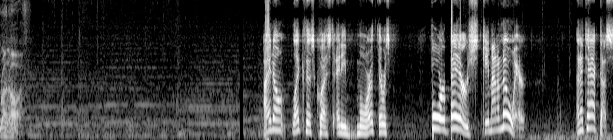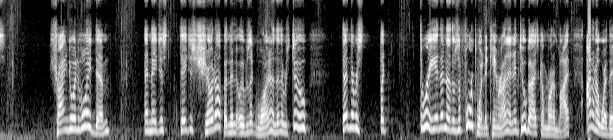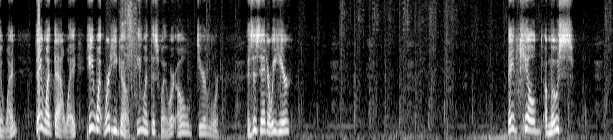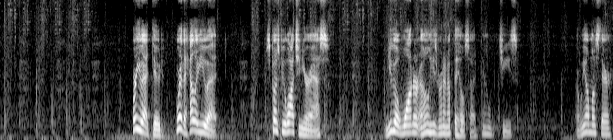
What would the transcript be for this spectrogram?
Run off. I don't like this quest anymore. There was four bears came out of nowhere and attacked us. Trying to avoid them, and they just they just showed up and then it was like one and then there was two. Then there was like three and then there was a fourth one that came around and then two guys come running by. I don't know where they went. They went that way. He went where'd he go? He went this way. Where oh dear lord. Is this it? Are we here? They've killed a moose. Where are you at, dude? Where the hell are you at? supposed to be watching your ass. And you go wander. Oh, he's running up the hillside. Oh, jeez. Are we almost there?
